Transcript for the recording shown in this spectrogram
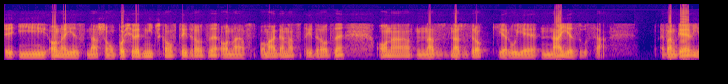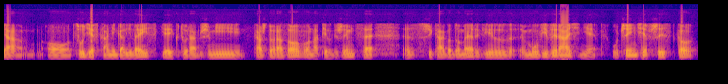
i ona jest naszą pośredniczką w tej drodze, ona wspomaga nas w tej drodze, ona nas, nasz wzrok kieruje na Jezusa. Ewangelia o cudzie w Kanie Galilejskiej, która brzmi każdorazowo na pielgrzymce z Chicago do Merville, mówi wyraźnie: uczyńcie wszystko,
